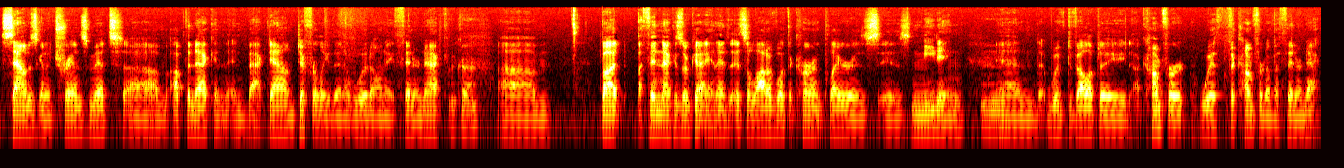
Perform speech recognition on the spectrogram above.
Sound is going to transmit um, up the neck and, and back down differently than it would on a thinner neck. Okay. Um, but a thin neck is okay, and it, it's a lot of what the current player is is needing, Mhm. and we've developed a, a comfort with the comfort of a thinner neck.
